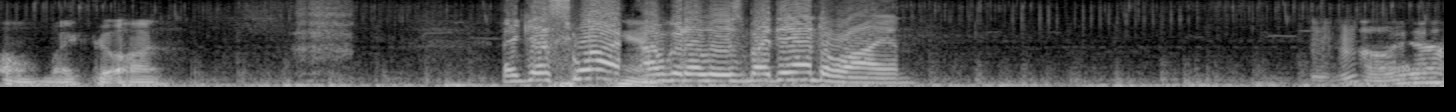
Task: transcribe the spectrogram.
Oh my god. And guess what? Yeah. I'm gonna lose my dandelion. hmm Oh yeah.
